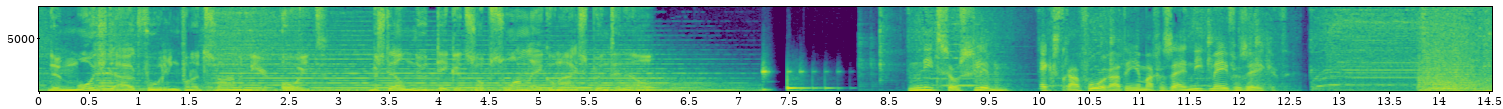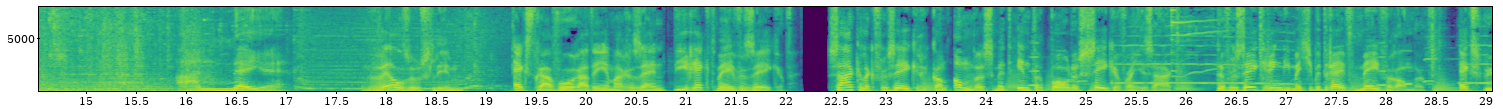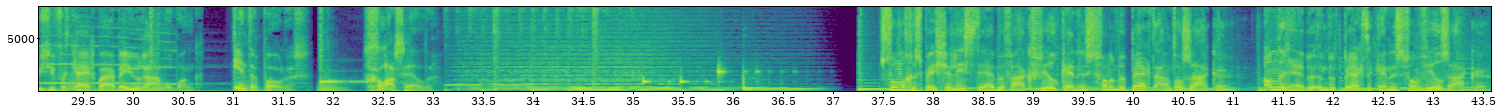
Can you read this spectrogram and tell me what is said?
De mooiste uitvoering van het Zwanenmeer ooit. Bestel nu tickets op swanlakeonice.nl. Niet zo slim. Extra voorraad in je magazijn niet mee verzekerd. Ah, nee hè. Wel zo slim. Extra voorraad in je magazijn direct mee verzekerd. Zakelijk verzekeren kan anders met Interpolis zeker van je zaak. De verzekering die met je bedrijf mee verandert. Exclusief verkrijgbaar bij uw Rabobank. Interpolis. Glashelder. Sommige specialisten hebben vaak veel kennis van een beperkt aantal zaken. Anderen hebben een beperkte kennis van veel zaken.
